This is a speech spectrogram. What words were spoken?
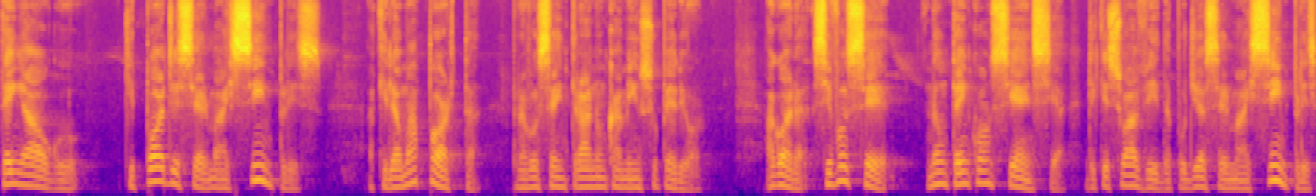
tem algo que pode ser mais simples, aquilo é uma porta para você entrar num caminho superior. Agora, se você não tem consciência de que sua vida podia ser mais simples,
